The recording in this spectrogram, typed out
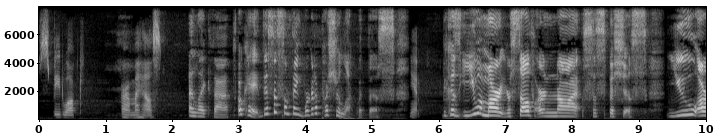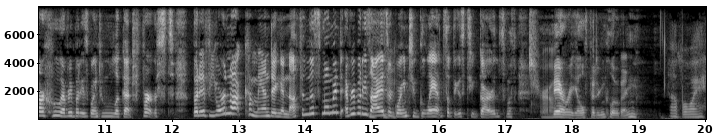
speed walked around my house. I like that. Okay, this is something we're going to push your luck with this. Yep. Because you, Amara, yourself are not suspicious. You are who everybody's going to look at first. But if you're not commanding enough in this moment, everybody's eyes are going to glance at these two guards with True. very ill-fitting clothing. Oh boy.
